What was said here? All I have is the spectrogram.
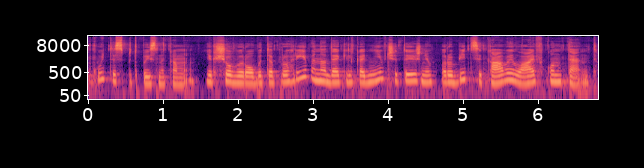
Комунікуйте з підписниками. Якщо ви робите прогріви на декілька днів чи тижнів, робіть цікавий лайв контент.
